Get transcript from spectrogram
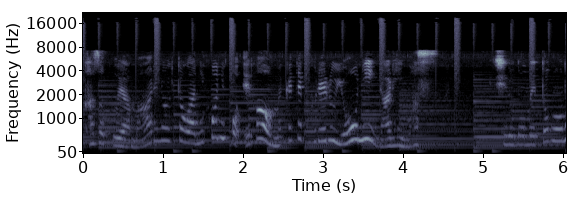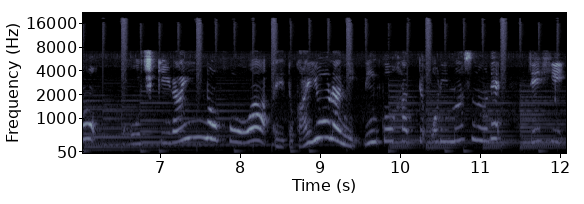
家族や周りの人がニコニコ笑顔を向けてくれるようになります。東雲友の公式 LINE の方は、えーと、概要欄にリンクを貼っておりますので、ぜひ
